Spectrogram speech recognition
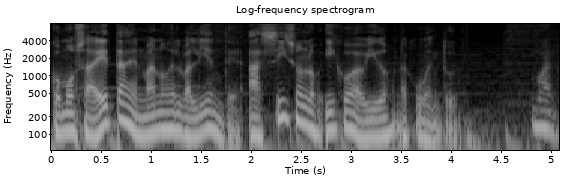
Como saetas en manos del valiente, así son los hijos habidos en la juventud. Bueno.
